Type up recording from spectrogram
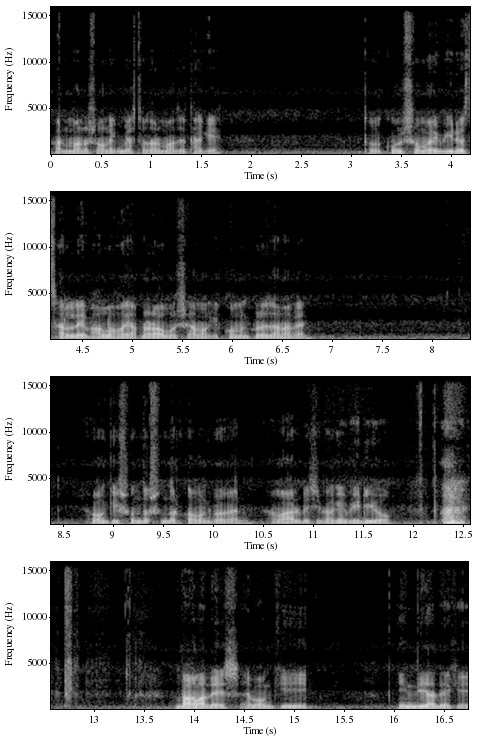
কারণ মানুষ অনেক ব্যস্ততার মাঝে থাকে। তো কোন সময় ভিডিও ছাড়লে ভালো হয়, আপনারা অবশ্যই আমাকে কমেন্ট করে জানাবেন। এবং কি সুন্দর সুন্দর কমেন্ট করবেন আমার বেশিরভাগই ভিডিও বাংলাদেশ এবং কি ইন্ডিয়া দেখে।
